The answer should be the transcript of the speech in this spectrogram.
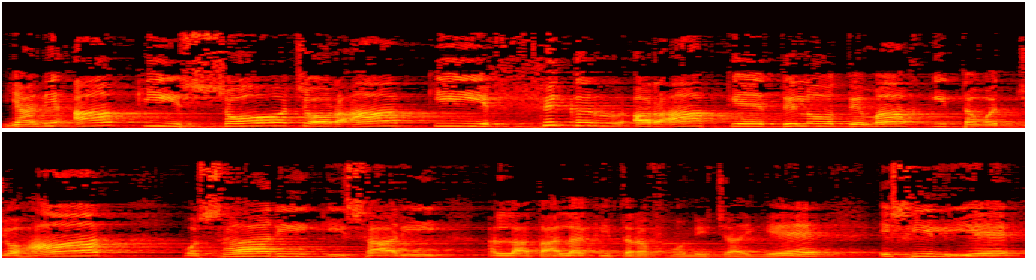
یعنی آپ کی سوچ اور آپ کی فکر اور آپ کے دل و دماغ کی توجہات وہ ساری کی ساری اللہ تعالی کی طرف ہونی چاہیے۔ اسی لیے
